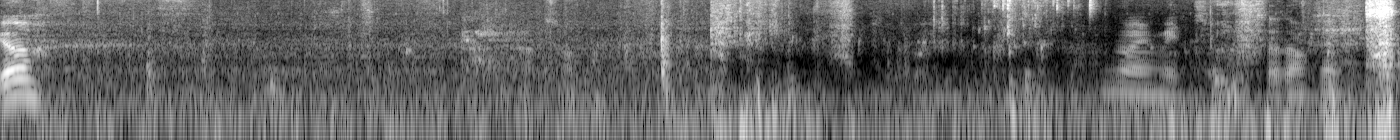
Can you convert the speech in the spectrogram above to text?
Go. No, I mean two, so I don't think.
